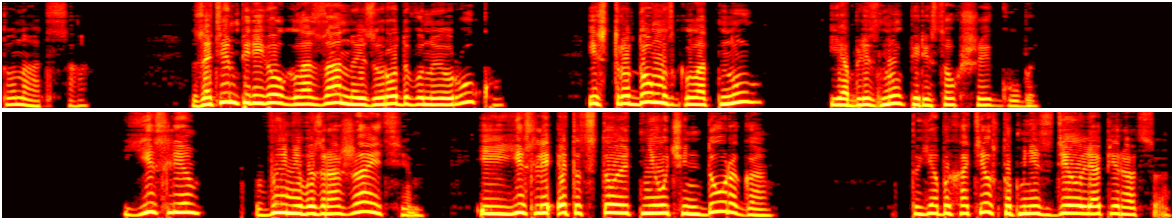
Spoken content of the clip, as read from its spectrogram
то на отца. Затем перевел глаза на изуродованную руку и с трудом сглотнул и облизнул пересохшие губы. Если вы не возражаете, и если это стоит не очень дорого, то я бы хотел, чтобы мне сделали операцию.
